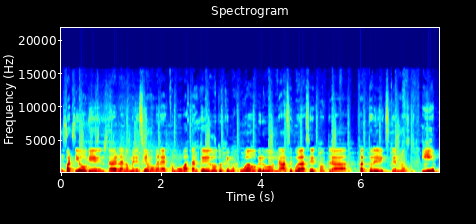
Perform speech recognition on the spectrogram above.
un partido que la verdad nos merecíamos ganar como bastante de los otros que hemos jugado, pero nada se puede hacer contra factores externos. Y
